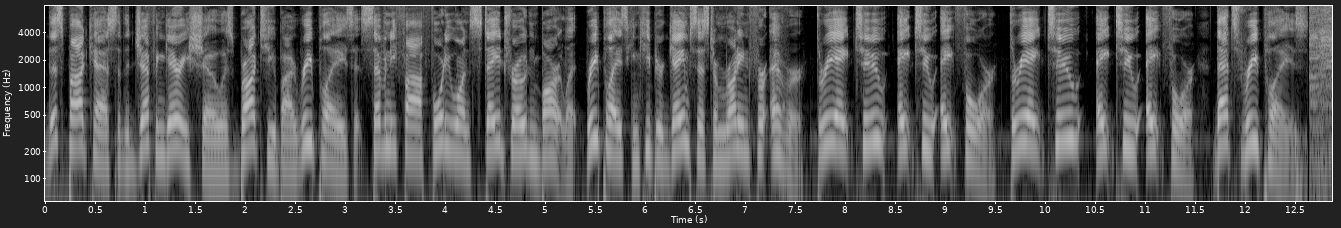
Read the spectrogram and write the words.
This podcast of the Geoff and Gary Show is brought to you by Replays at 7541 Stage Road in Bartlett. Replays can keep your game system running forever. 382-8284. 382-8284. That's Replays.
